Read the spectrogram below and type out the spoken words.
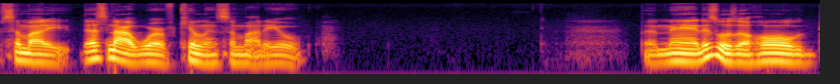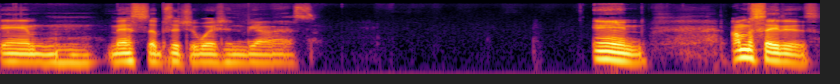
somebody that's not worth killing somebody over. But man, this was a whole damn messed up situation to be honest. And I'm gonna say this:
